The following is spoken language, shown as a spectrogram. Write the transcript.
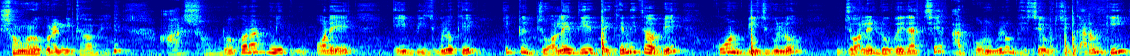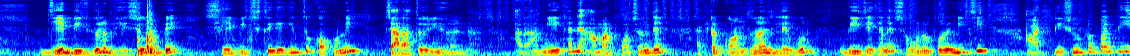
সংগ্রহ করে নিতে হবে। আর সংগ্রহ করার পরে এই বীজগুলোকে একটু জলে দিয়ে দেখে নিতে হবে কোন বীজগুলো জলে ডুবে যাচ্ছে আর কোনগুলো ভেসে উঠছে। কারণ কি, যে বীজগুলো ভেসে উঠবে, সেই বীজ থেকে কিন্তু কখনোই চারা তৈরি হয় না। আর আমি এখানে আমার পছন্দের একটা গন্ধরাজ লেবুর বীজ এখানে সংগ্রহ করে নিয়েছি। আর টিস্যু পেপার দিয়ে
